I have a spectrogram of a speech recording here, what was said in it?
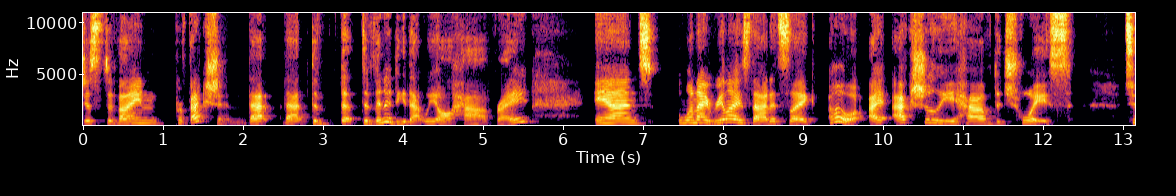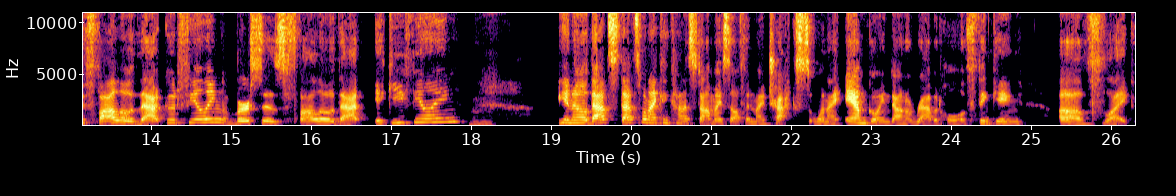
just divine perfection that that that divinity that we all have right and when i realized that it's like oh i actually have the choice to follow that good feeling versus follow that icky feeling mm-hmm. you know that's that's when i can kind of stop myself in my tracks when i am going down a rabbit hole of thinking of like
